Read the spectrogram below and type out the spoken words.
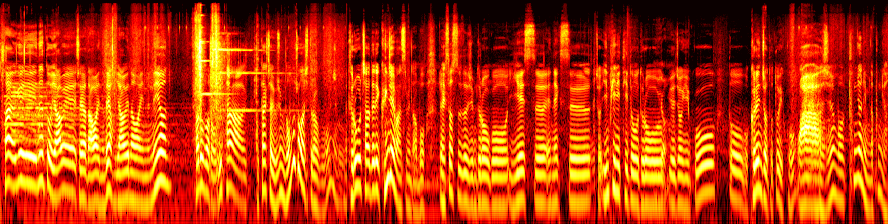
자 여기는 또 야외 제가 나와 있는데요. 야외 나와 있는 이유 는 바로 바로 위탁, 위탁차 요즘 너무 좋아하시더라고. 들어올 차들이 굉장히 많습니다. 뭐 렉서스도 지금 들어오고 ES, NX, 저 인피니티도 들어올 예정이고 또 뭐 그랜저도 또 있고 와 지금 뭐 풍년입니다 풍년.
